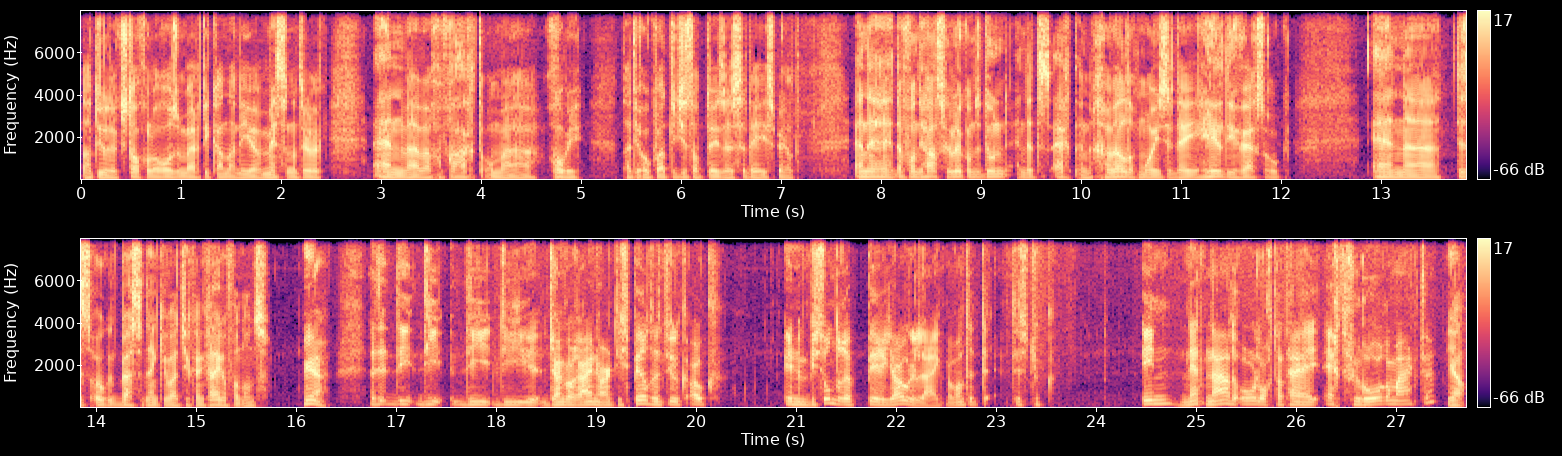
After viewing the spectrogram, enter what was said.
Natuurlijk Stochelo Rosenberg, die kan daar niet missen natuurlijk. En we hebben gevraagd om eh Robbie, dat hij ook wat liedjes op deze cd speelt. En eh, dat vond hij hartstikke leuk om te doen. En dit is echt een geweldig mooie cd, heel divers ook. En eh, dit is ook het beste, denk je, wat je kan krijgen van ons. Ja, die, die, die, die Django Reinhardt die speelde natuurlijk ook in een bijzondere periode, lijkt me. Want het, het is natuurlijk in, net na de oorlog, dat hij echt furoren maakte. Ja,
